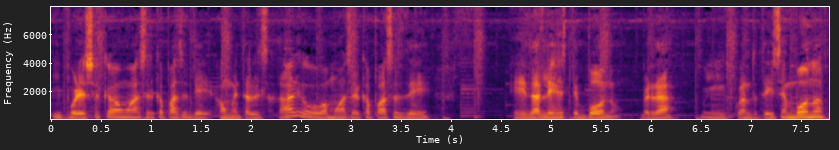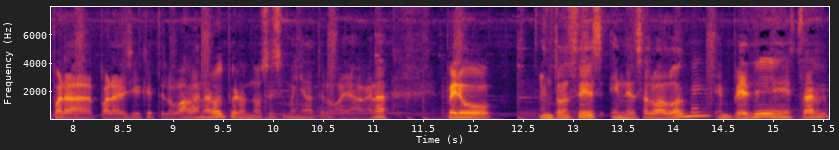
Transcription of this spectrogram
y por eso es que vamos a ser capaces de aumentar el salario o vamos a ser capaces de eh, darles este bono, ¿verdad? Y cuando te dicen bono es para, para decir que te lo vas a ganar hoy, pero no sé si mañana te lo vayas a ganar. Pero entonces, en El Salvador, en vez de estar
